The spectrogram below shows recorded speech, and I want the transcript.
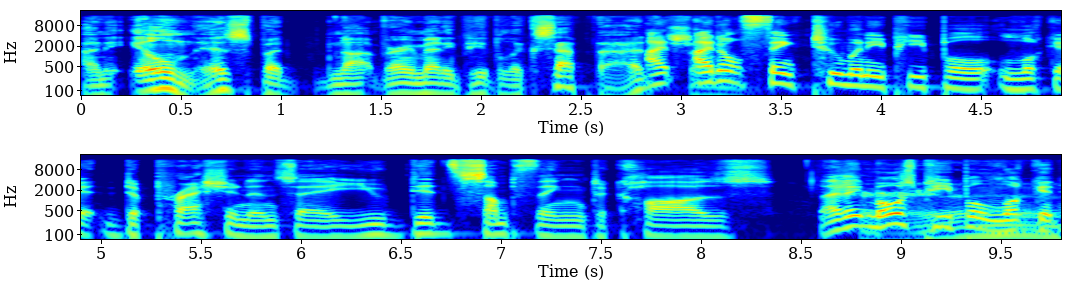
an illness, but not very many people accept that. I, so- I don't think too many people look at depression and say you did something to cause. I think most people look at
